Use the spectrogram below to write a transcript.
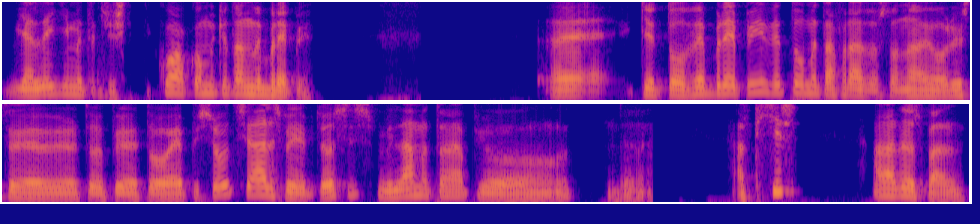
διαλέγει με τέτοιο σχετικό ακόμη και όταν δεν πρέπει. Ε, και το δεν πρέπει δεν το μεταφράζω στο να ορίστε το, το, το episode. Σε άλλες περιπτώσεις μιλάμε τώρα πιο ε, ατυχής. Αλλά τέλος πάντων.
